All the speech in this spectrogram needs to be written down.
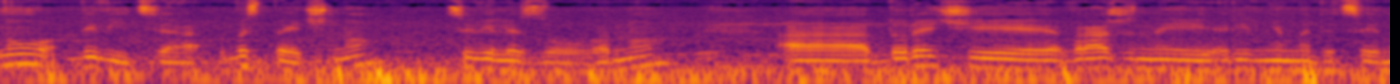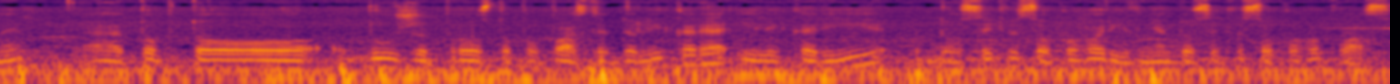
Ну, дивіться, безпечно, цивілізовано. До речі, вражений рівнем медицини. Тобто дуже просто попасти до лікаря, і лікарі досить високого рівня, досить високого класу.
